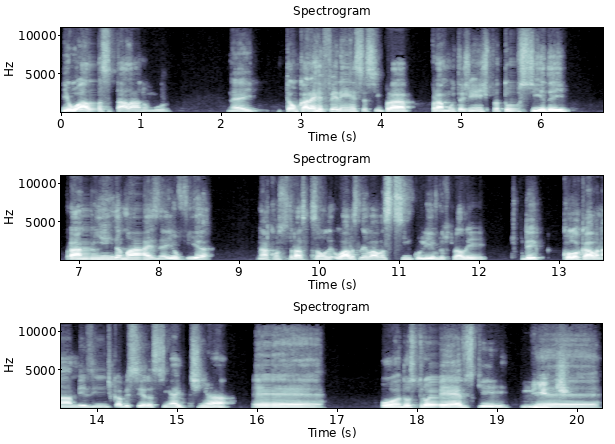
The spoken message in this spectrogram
E o Wallace está lá no muro, né? Então o cara é referência assim para muita gente, para torcida e para mim ainda mais, né? Eu via na concentração o Wallace levava cinco livros para ler, tipo, de, colocava na mesinha de cabeceira assim, aí tinha é, pô, Dostoiévski, Nietzsche, é,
